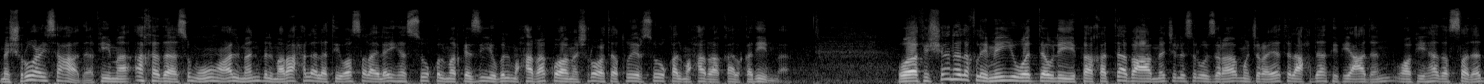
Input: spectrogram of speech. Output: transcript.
مشروع سعادة فيما أخذ سموه علما بالمراحل التي وصل إليها السوق المركزي بالمحرق ومشروع تطوير سوق المحرق القديم. وفي الشأن الإقليمي والدولي فقد تابع مجلس الوزراء مجريات الأحداث في عدن وفي هذا الصدد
